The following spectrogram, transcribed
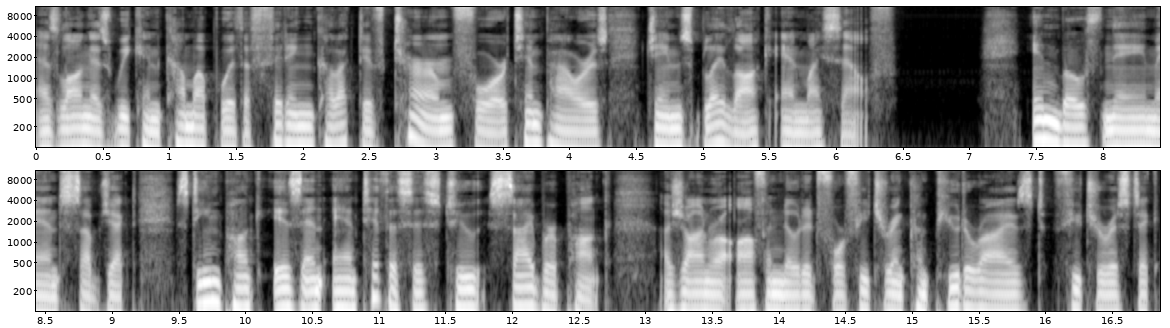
as long as we can come up with a fitting collective term for Tim Powers, James Blaylock, and myself. In both name and subject, steampunk is an antithesis to cyberpunk, a genre often noted for featuring computerized, futuristic,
